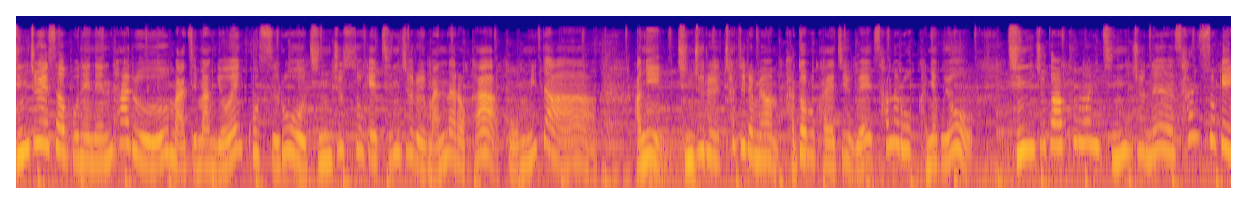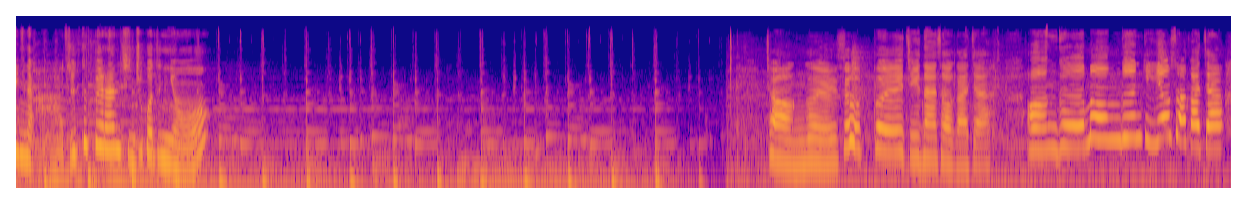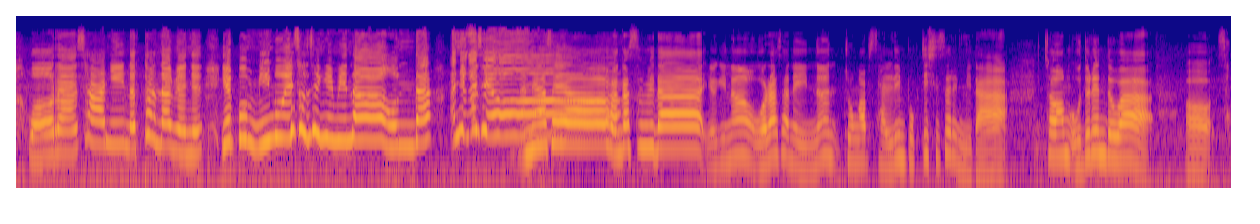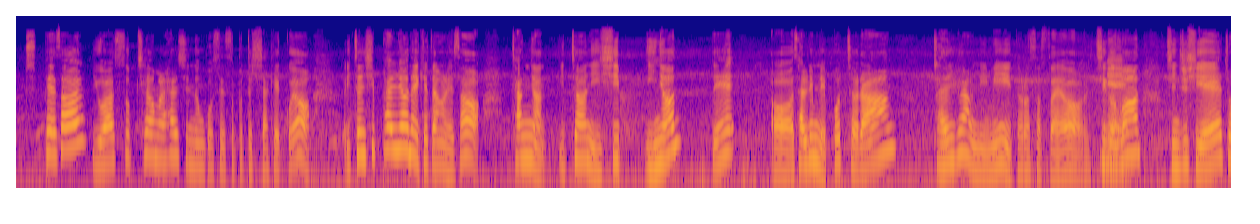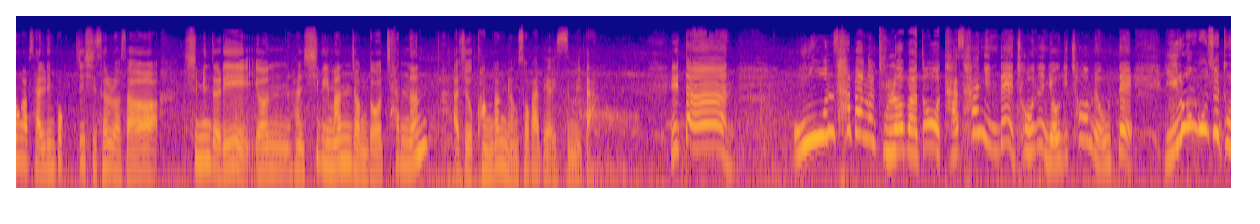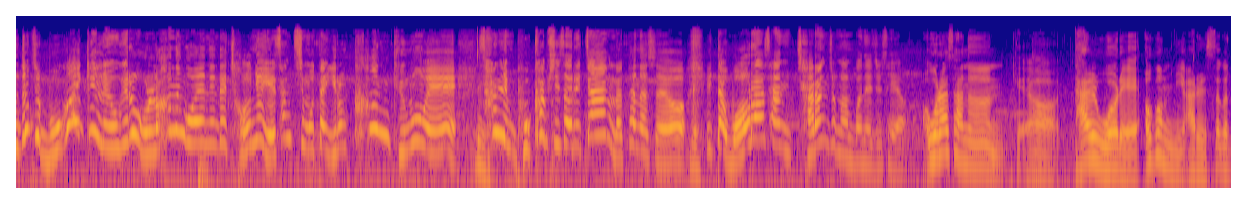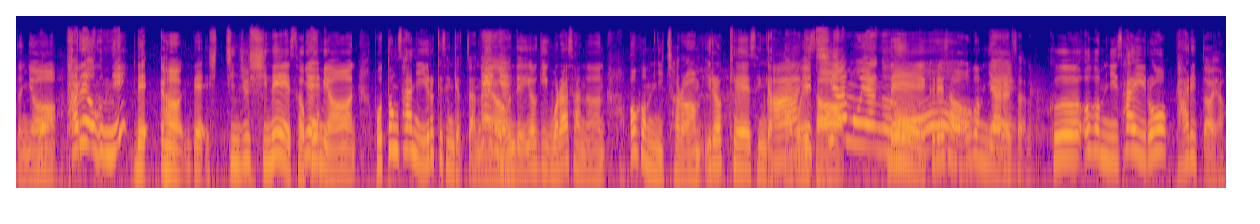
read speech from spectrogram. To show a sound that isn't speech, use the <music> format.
진주에서 보내는 하루 마지막 여행 코스로 진주 속의 진주를 만나러 가 봅니다. 아니 진주를 찾으려면 바다로 가야지 왜 산으로 가냐고요? 진주가 품은 진주는 산 속에 있는 아주 특별한 진주거든요. 정글 숲을 지나서 가자. 엉금엉금 기어서 가자. 월화산이 나타나면은 예쁜 미모의 선생님이 나온다. 안녕하세요. 안녕하세요. 반갑습니다. 여기는 월화산에 있는 종합산림복지시설입니다. 처음 오드랜드와 어, 숲해설, 유아숲 체험을 할 수 있는 곳에서부터 시작했고요. 2018년에 개장을 해서 작년 2022년에 어, 산림 레포처랑 자연휴양림이 들어섰어요. 지금은 진주시의 종합산림복지시설로서 시민들이 연 한 12만 정도 찾는 아주 관광 명소가 되어 있습니다. 일단 온 사방을 둘러봐도 다 산인데 저는 여기 처음에 올 때 이런 곳에 도대체 뭐가 있길래 여기를 올라가는 거야 했는데 전혀 예상치 못한 이런 큰 규모의 네. 산림 복합 시설이 쫙 나타났어요. 네. 일단 월화산 자랑 좀 한번 해주세요. 월화산은 이렇게, 어, 달 월에 어금니 알을 쓰거든요. 어? 달의 어금니? 네, 어, 근데 진주 시내에서 예. 보면 보통 산이 이렇게 생겼잖아요. 예, 예. 근데 여기 월화산은 어금니처럼 이렇게 생겼다고 아, 이게 해서 치아 모양으로. 네, 그래서 어금니 네. 알을 써. 그 어금니 사이로 달이 떠요.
